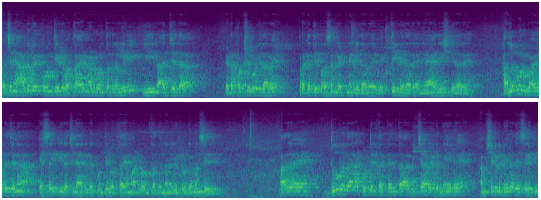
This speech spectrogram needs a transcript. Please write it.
ರಚನೆ ಆಗಬೇಕು ಅಂತೇಳಿ ಒತ್ತಾಯ ಮಾಡಿರುವಂಥದ್ರಲ್ಲಿ ಈ ರಾಜ್ಯದ ಎಡಪಕ್ಷಗಳು ಇದ್ದಾವೆ ಪ್ರಗತಿಪರ ಸಂಘಟನೆಗಳಿದ್ದಾವೆ ವ್ಯಕ್ತಿಗಳಿದ್ದಾರೆ, ನ್ಯಾಯಾಧೀಶರಿದ್ದಾರೆ. ಹಲವು ವಿಭಾಗದ ಜನ ಎಸ್ ಐ ಟಿ ರಚನೆ ಆಗಬೇಕು ಅಂತೇಳಿ ಒತ್ತಾಯ ಮಾಡಿರುವಂಥದ್ದನ್ನು ನೀವೆಲ್ಲರೂ ಗಮನಿಸಿದ್ದೀರಿ. ಆದರೆ ದೂರದಾರ ಕೊಟ್ಟಿರ್ತಕ್ಕಂಥ ವಿಚಾರಗಳ ಮೇಲೆ, ಅಂಶಗಳ ಮೇಲೆ ಅದು ಎಸ್ ಐ ಟಿ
